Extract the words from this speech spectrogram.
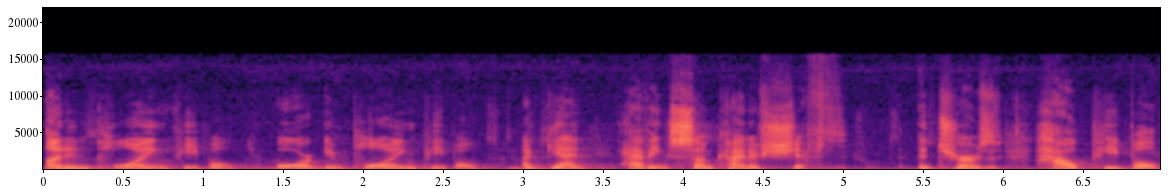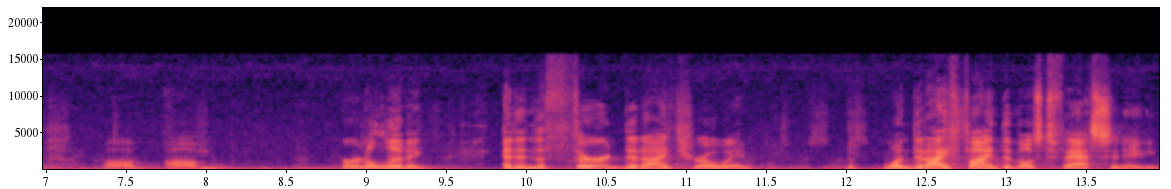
unemploying people or employing people. Again, having some kind of shift in terms of how people um, um, earn a living. And then the third that I throw in, the one that I find the most fascinating,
